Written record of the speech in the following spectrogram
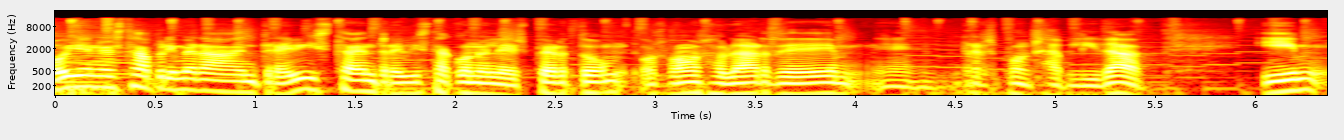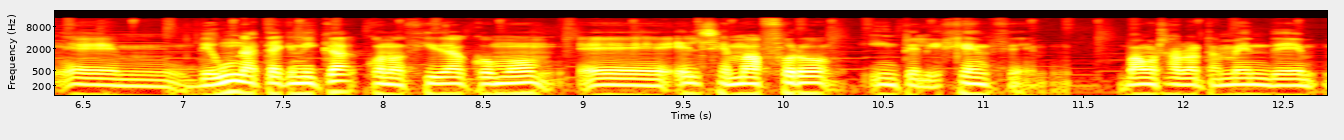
Hoy en esta primera entrevista, entrevista con el experto, os vamos a hablar de eh, responsabilidad y em, de una técnica conocida como eh, el semáforo inteligente. Vamos a hablar también de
